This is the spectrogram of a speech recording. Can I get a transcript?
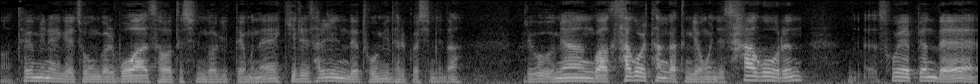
어, 태음인에게 좋은 걸 모아서 드시는 거기 때문에 기를 살리는 데 도움이 될 것입니다. 그리고 음양과학 사골탕 같은 경우 이제 사골은 소의 뼈인데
